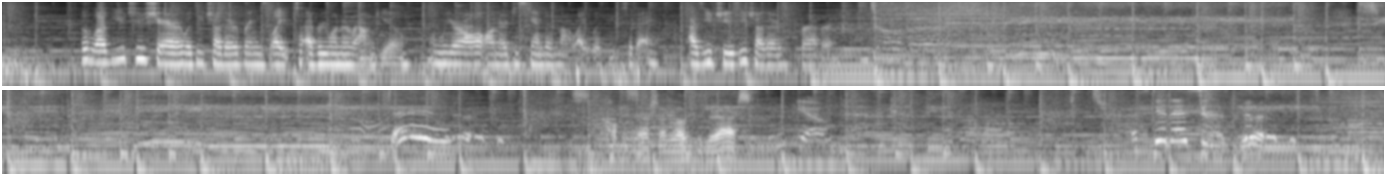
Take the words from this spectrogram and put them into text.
The love you two share with each other brings light to everyone around you, and we are all honored to stand in that light with you today as you choose each other forever. Dang. Oh my gosh, I love the dress. Thank you. Let's do this. Let's do it.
